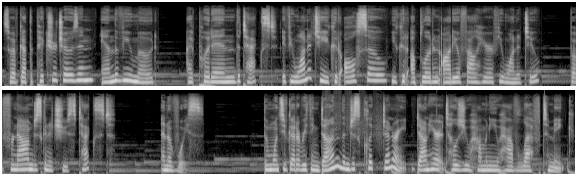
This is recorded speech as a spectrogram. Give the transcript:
So I've got the picture chosen and the view mode. I put in the text. If you wanted to, you could also, you could upload an audio file here if you wanted to. But for now, I'm just gonna choose text and a voice. Then once you've got everything done, then just click generate. Down here, it tells you how many you have left to make.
